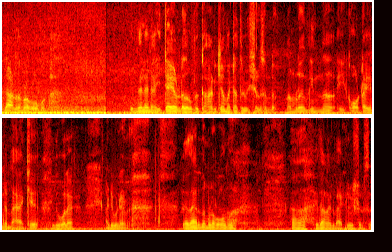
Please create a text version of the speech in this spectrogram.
ഇതാണ് നമ്മുടെ റൂം ഇന്നലെ നൈറ്റ് ആയതുകൊണ്ട് നമുക്ക് കാണിക്കാൻ പറ്റാത്തൊരു വിഷ്വൽസ് ഉണ്ട്. നമ്മൾ ഇന്ന് ഈ കോട്ടയിന്റെ ബാക്ക് ഇതുപോലെ അടിപൊളിയാണ്. ഇതായിരുന്നു നമ്മുടെ റൂം ഇതാണ് അതിന്റെ ബാക്കിൽ വിഷ്വൽസ്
